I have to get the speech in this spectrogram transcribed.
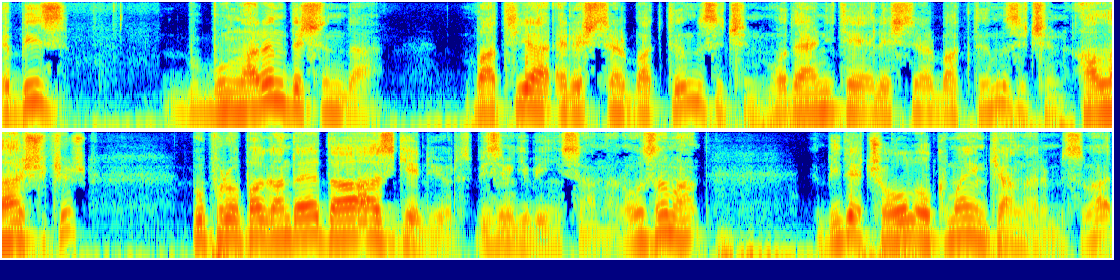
E biz bunların dışında batıya eleştirel baktığımız için, moderniteye eleştirel baktığımız için Allah'a şükür bu propagandaya daha az geliyoruz bizim gibi insanlar. O zaman bir de çoğul okuma imkanlarımız var.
